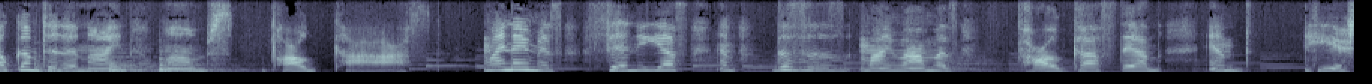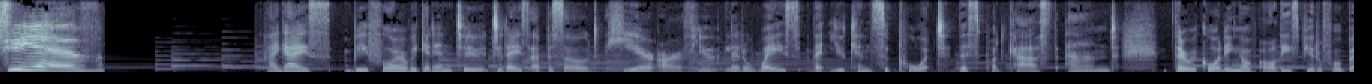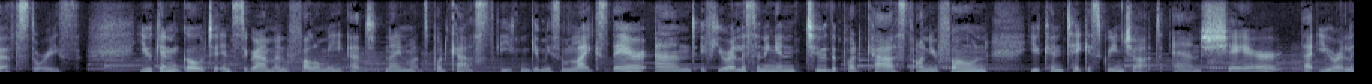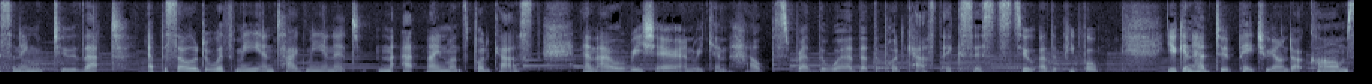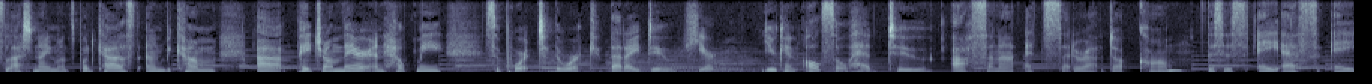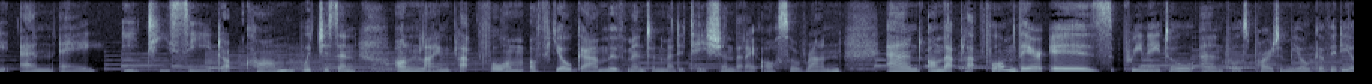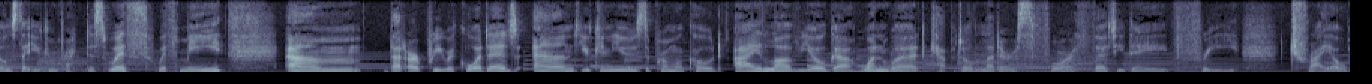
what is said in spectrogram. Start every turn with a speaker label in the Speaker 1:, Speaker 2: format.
Speaker 1: Welcome to the Nine Months podcast. My name is Phineas, and this is my mama's podcast, and, and here she is.
Speaker 2: Hi, guys. Before we get into today's episode, here are a few little ways that you can support this podcast and the recording of all these beautiful birth stories. You can go to Instagram and follow me at Nine Months Podcast. You can give me some likes there. And if you are listening in to the podcast on your phone, you can take a screenshot and share that you are listening to that episode with me and tag me in it at Nine Months Podcast, and I will reshare and we can help spread the word that the podcast exists to other people. You can head to patreon.com slash nine months podcast and become a patron there and help me support the work that I do here. You can also head to asanaetc.com. This is A S A N A etc.com, which is an online platform of yoga, movement, and meditation that I also run. And on that platform, there is prenatal and postpartum yoga videos that you can practice with, with me. Um, that are pre recorded, and you can use the promo code I love yoga, one word, capital letters, for 30 day free trial.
